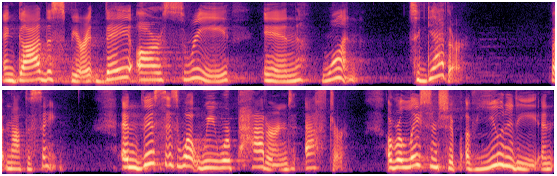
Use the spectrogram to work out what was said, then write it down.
and God the Spirit, they are three in one, together, but not the same. And this is what we were patterned after a relationship of unity and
